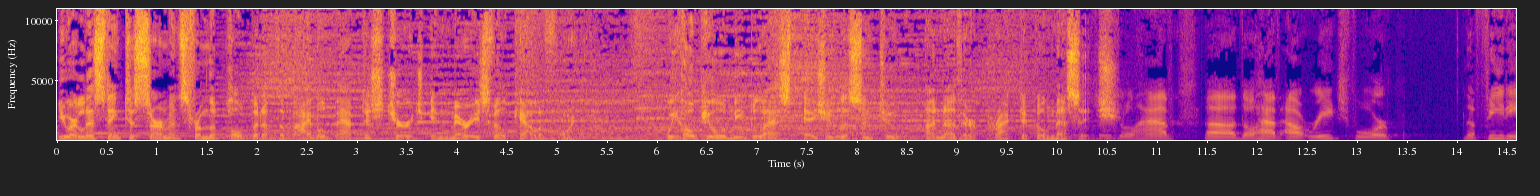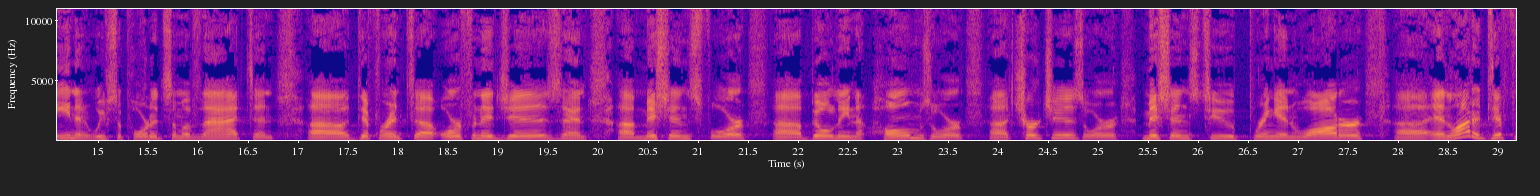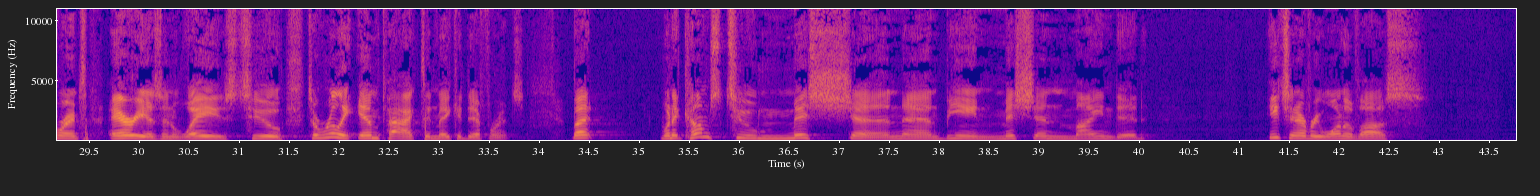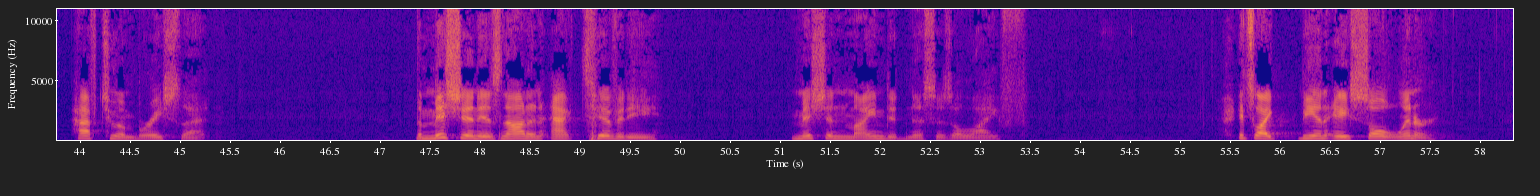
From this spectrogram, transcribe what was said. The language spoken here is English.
You are listening to sermons from the pulpit of the Bible Baptist Church in Marysville, California. We hope you will be blessed as you listen to another practical message. They'll have, uh, they'll have outreach for the feeding, and we've supported some of that, and uh, different uh, orphanages and uh, missions for uh, building homes or uh, churches or missions to bring in water, uh, and a lot of different areas and ways to, to really impact and make a difference. But when it comes to mission and being mission minded, each and every one of us have to embrace that. The mission is not an activity, mission mindedness is a life. It's like being a soul winner.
